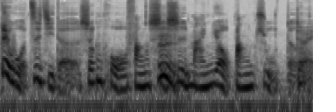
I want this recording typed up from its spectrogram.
对我自己的生活方式是蛮有帮助的。对，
